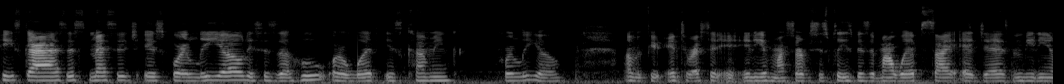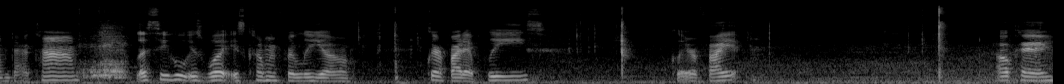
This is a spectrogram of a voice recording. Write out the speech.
Peace, guys. This message is for Leo. This is a who or what is coming for Leo. Um, if you're interested in any of my services, please visit my website at jazzthemedium.com. Let's see who is what is coming for Leo. Clarify that, please. Clarify it. Okay.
